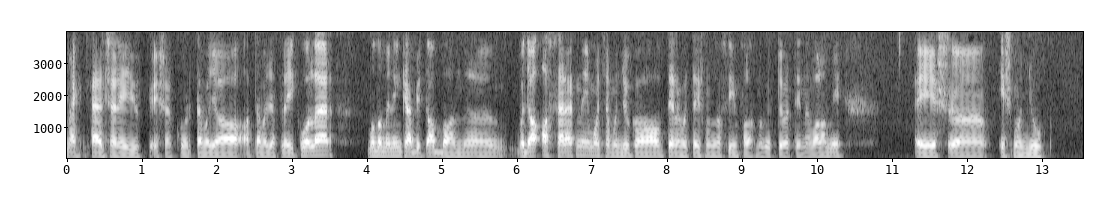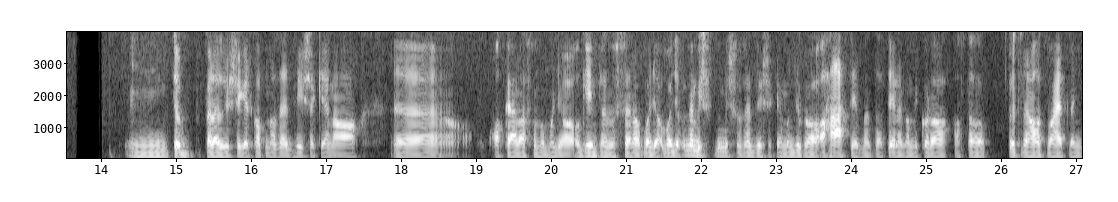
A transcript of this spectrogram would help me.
meg felcseréljük, és akkor te vagy a, te vagy a playcaller. Mondom, én inkább itt abban, vagy azt szeretném, hogyha mondjuk a, tényleg, hogy te is mondod, a színfalak mögött történne valami, és, és mondjuk mm, több felelősséget kapna az edzéseken a, akár azt mondom, hogy a, a gameplan összerak, vagy, a, vagy nem, is, nem is az edzéseken, mondjuk a, a háttérben, tehát tényleg amikor a, azt a 50-60-70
